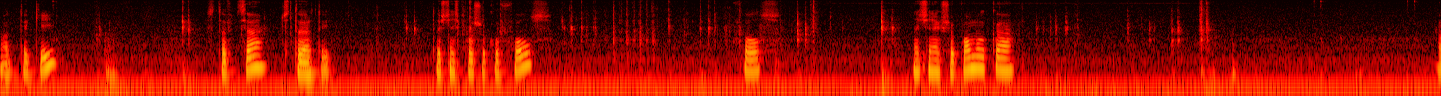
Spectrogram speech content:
От такий. Ставця четвертий. Точність пошуку false. False. Значить, якщо помилка. А,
